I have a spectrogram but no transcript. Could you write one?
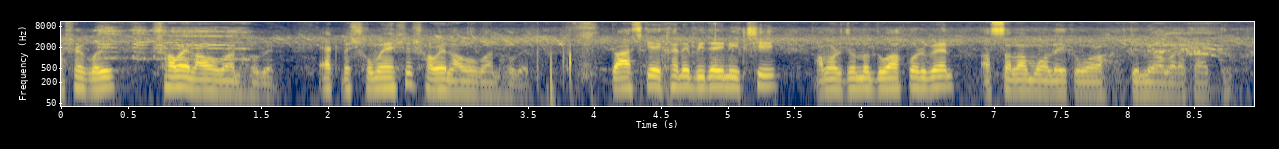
আশা করি সবাই লাভবান হবেন। একটা সময় এসে সবাই লাভবান হবেন। তো আজকে এখানে বিদায় নিচ্ছি। আমার জন্য দোয়া করবেন। আসসালামু আলাইকুম রহমতুল্লাহ বারাকাতুহ।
